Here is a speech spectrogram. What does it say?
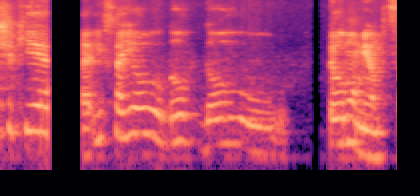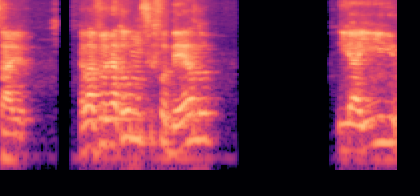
Acho que é. Isso aí eu dou, dou pelo momento, sabe? Ela viu já todo mundo se fudendo. E aí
